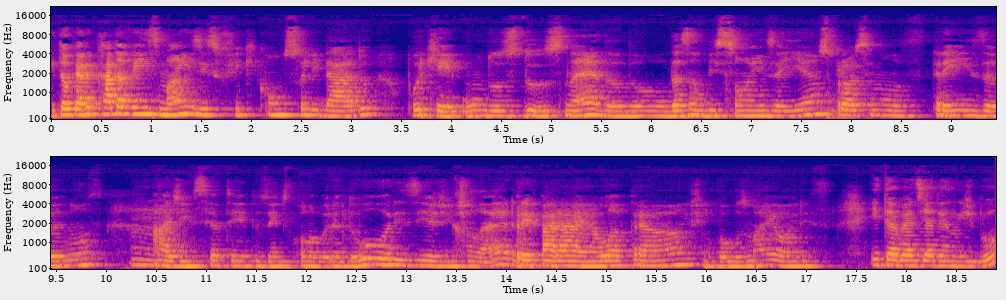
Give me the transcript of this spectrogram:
Então eu quero que cada vez mais isso fique consolidado, porque um dos, dos né, do, do- das ambições aí é os próximos três anos Hum. a agência ter 200 colaboradores e a gente Claro. preparar ela para, enfim, voos maiores. E está baseada em Lisboa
